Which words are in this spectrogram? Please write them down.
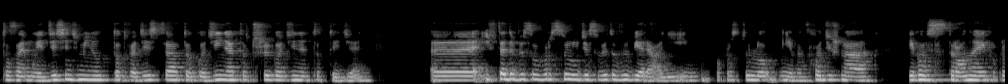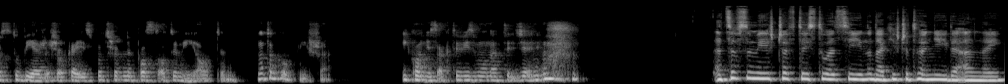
to zajmuje 10 minut, to 20, to godzinę, to 3 godziny, to tydzień. E, I wtedy by po prostu ludzie sobie to wybierali i po prostu, nie wiem, wchodzisz na jakąś stronę i po prostu bierzesz, ok, jest potrzebny post o tym i o tym. No to go piszę. I koniec aktywizmu na tydzień. A co w sumie jeszcze w tej sytuacji, no tak, jeszcze to nieidealnej,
